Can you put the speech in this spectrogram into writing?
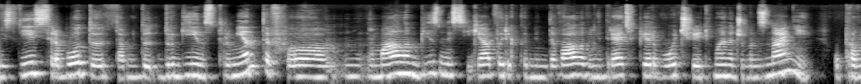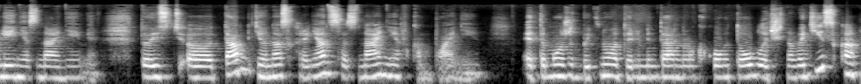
э, здесь работают там другие инструменты. В э, малом бизнесе я бы рекомендовала внедрять в первую очередь менеджмент знаний, управление знаниями. То есть э, там, где у нас хранятся знания в компании Это может быть ну, от элементарного какого-то облачного диска,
